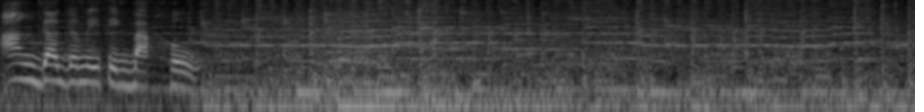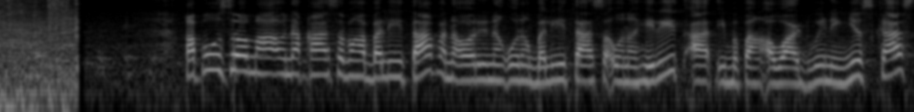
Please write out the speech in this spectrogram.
ang gagamiting backhoe. Kapuso, mauna ka sa mga balita. Panoorin ang unang balita sa unang hirit at iba pang award-winning newscast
